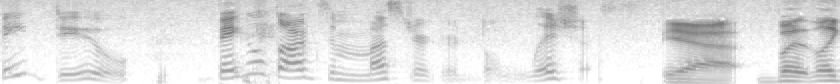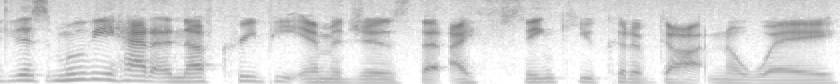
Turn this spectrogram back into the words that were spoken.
they do. Bagel dogs and mustard are delicious. Yeah, but like this movie had enough creepy images that I think you could have gotten away.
